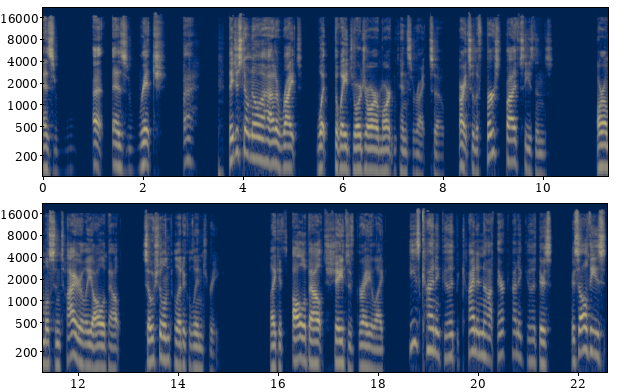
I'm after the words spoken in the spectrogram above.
as uh, as rich uh, they just don't know how to write what the way George R. R. Martin tends to write. So, all right, so the first 5 seasons are almost entirely all about social and political intrigue. Like it's all about shades of gray. Like he's kind of good, but kind of not. They're kind of good. There's there's all these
